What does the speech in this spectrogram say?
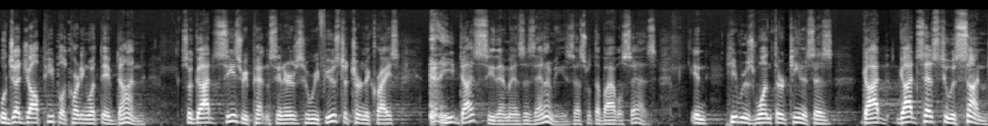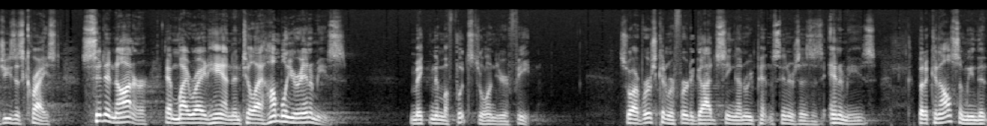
will judge all people according to what they've done. So God sees repentant sinners who refuse to turn to Christ, he does see them as his enemies. That's what the Bible says. In Hebrews 1:13 it says, God, God says to his son, Jesus Christ, Sit in honor at my right hand until I humble your enemies, making them a footstool under your feet. So our verse can refer to God seeing unrepentant sinners as his enemies, but it can also mean that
